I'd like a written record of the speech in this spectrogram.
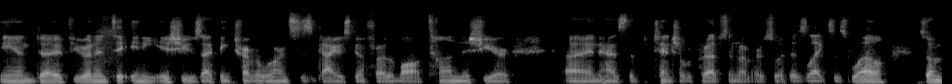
and uh, if you run into any issues i think trevor lawrence is a guy who's going to throw the ball a ton this year uh, and has the potential to put up some numbers with his legs as well so i'm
